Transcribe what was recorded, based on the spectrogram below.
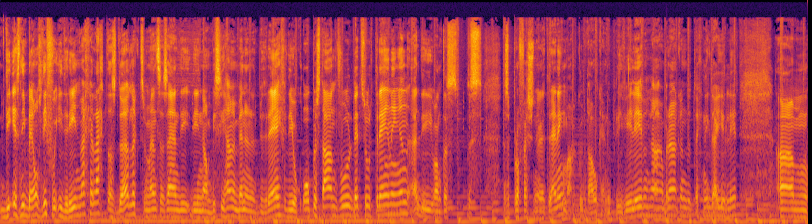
die is niet bij ons niet voor iedereen weggelegd, dat is duidelijk. Mensen zijn die, die een ambitie hebben binnen het bedrijf, die ook openstaan voor dit soort trainingen. Hè, die, want dat is, is, een professionele training, maar je kunt dat ook in je privéleven gaan gebruiken, de techniek die je leert. Um,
